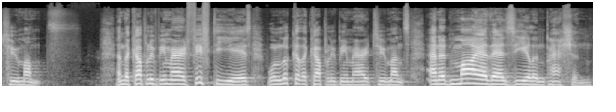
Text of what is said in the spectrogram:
two months. And the couple who've been married 50 years will look at the couple who've been married two months and admire their zeal and passion,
